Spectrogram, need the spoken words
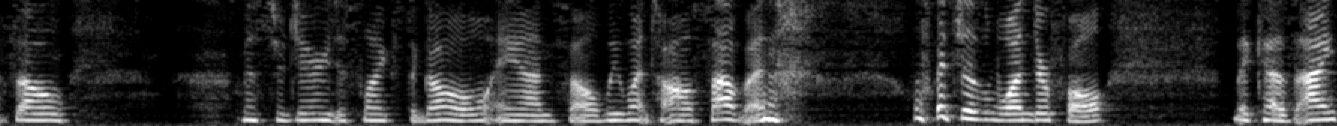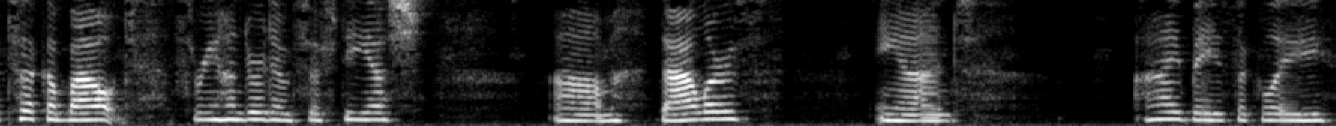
So Mr. Jerry just likes to go, and so we went to all seven, which is wonderful because I took about 350-ish um, dollars, and I basically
